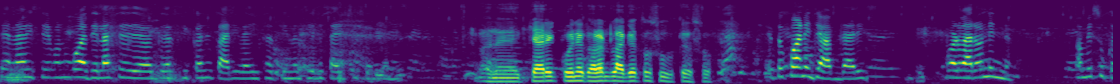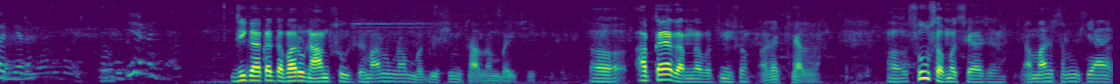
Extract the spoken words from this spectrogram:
તેના વિશે પણ બોધેલા છે ગરફી કશું કાર્યવાહી થતી નથી એટલે સાહેબ શું કરીએ અને ક્યારેક કોઈને કરંટ લાગે તો શું કહેશો? એ તો કોની જવાબદારી છે? વડવારોની જ ને. અમે શું કરીએ તો? જી કાકા તમારું નામ શું છે? મારું નામ મધુસિંહ સાલમભાઈ છે. અ, આપ કયા ગામના વતની છો? અને ખ્યાલના શું સમસ્યા છે? અમારે સમય ત્યાં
